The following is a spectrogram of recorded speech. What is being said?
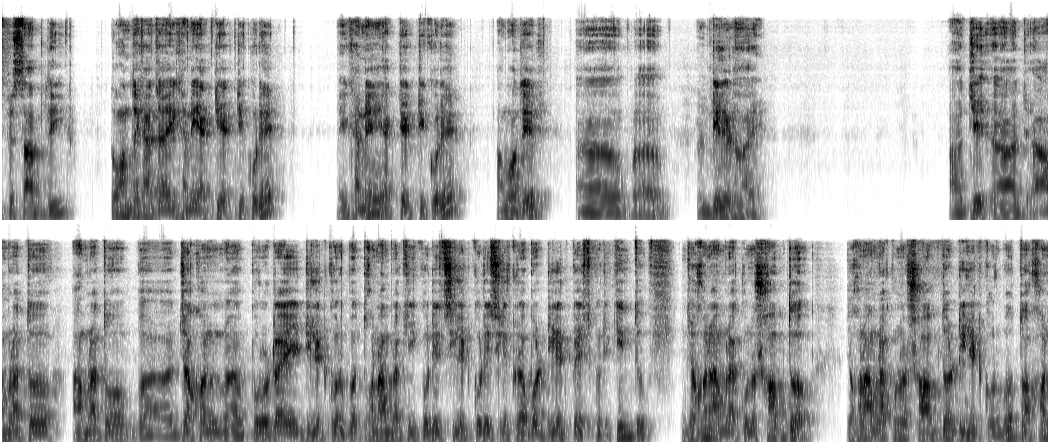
স্পেস চাপ দিই, তখন দেখা যায় এখানে একটি একটি করে, এখানে একটি একটি করে আমাদের ডিলিট হয়। যে আমরা তো আমরা তো যখন পুরোটাই ডিলিট করব, তখন আমরা কি করি? সিলেক্ট করি সিলেক্ট করার পর ডিলিট প্রেস করি। কিন্তু যখন আমরা কোনো শব্দ, যখন আমরা কোনো শব্দ ডিলিট করব, তখন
